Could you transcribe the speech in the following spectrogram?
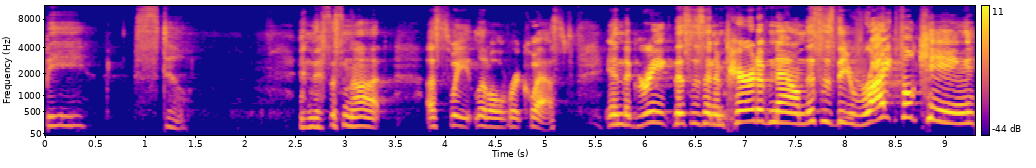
be still. And this is not a sweet little request. In the Greek, this is an imperative noun. This is the rightful king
